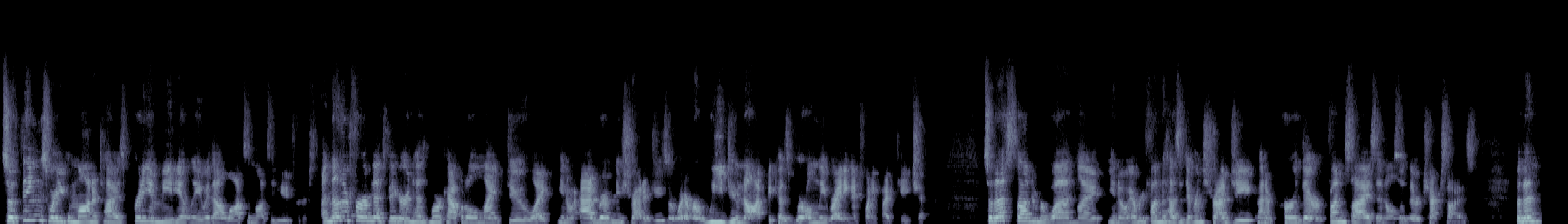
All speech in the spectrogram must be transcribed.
So things where you can monetize pretty immediately without lots and lots of users. Another firm that's bigger and has more capital might do like, you know, ad revenue strategies or whatever. We do not because we're only writing a 25K check. So that's thought number one. Like, you know, every fund has a different strategy kind of per their fund size and also their check size. But then,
